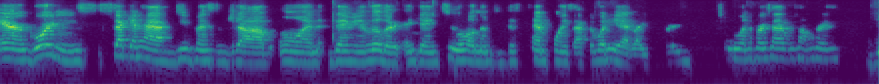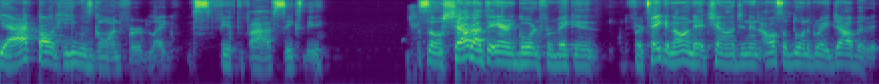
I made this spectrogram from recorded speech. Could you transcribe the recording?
Aaron Gordon's second half defensive job on Damian Lillard in game two, holding him to just 10 points after what he had, like two in the first half or something crazy? Yeah, I thought he was going for like 55, 60. So shout out to Aaron Gordon for making for taking on that challenge and then also doing a great job of it.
